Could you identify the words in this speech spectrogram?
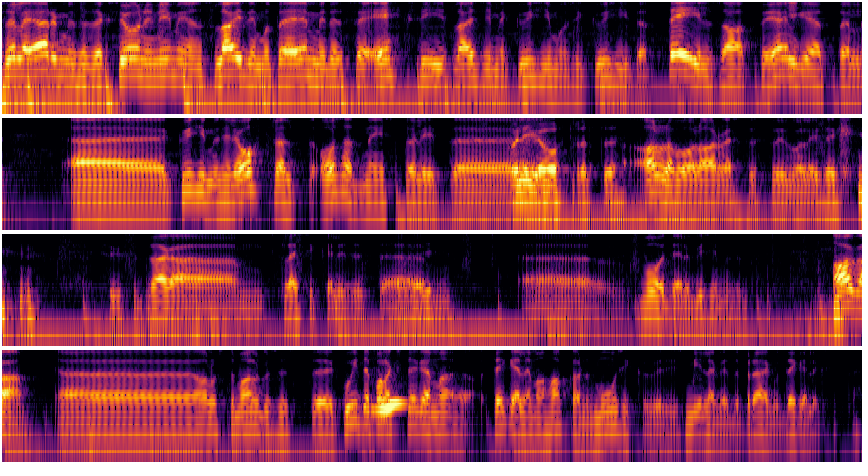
selle järgmise sektsiooni nimi on Slaidi mu DM-idesse ehk siis lasime küsimusi küsida teil saate jälgijatel Äh, küsimusi oli ohtralt, osad neist olid. Äh, oli ka ohtralt või? allapoole arvestust võib-olla isegi siuksed väga klassikalised äh, äh, voodielu küsimused. Aga äh, alustame algusest. kui te poleks tegema, tegelema hakanud muusikaga, siis millega te praegu tegeleksite?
